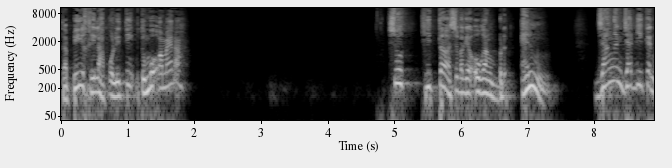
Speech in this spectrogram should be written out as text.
Tapi khilaf politik tumbuk orang merah. So kita sebagai orang berilmu jangan jadikan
